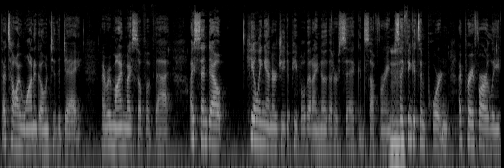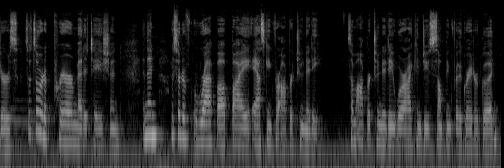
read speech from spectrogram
That's how I want to go into the day. I remind myself of that. I send out healing energy to people that I know that are sick and suffering because mm. I think it's important. I pray for our leaders. So it's sort of prayer meditation. And then I sort of wrap up by asking for opportunity some opportunity where I can do something for the greater good.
